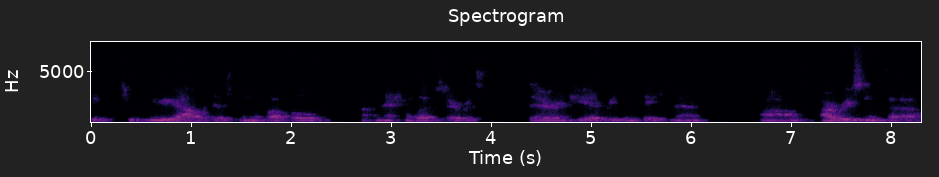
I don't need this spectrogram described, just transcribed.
chief meteorologist from the Buffalo uh, National Weather Service there, and she had a presentation on um, our recent uh,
